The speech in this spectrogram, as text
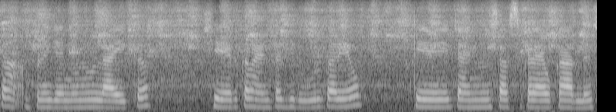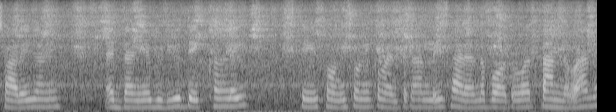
ਤਾਂ ਆਪਣੇ ਚੈਨਲ ਨੂੰ ਲਾਈਕ ਸ਼ੇਅਰ ਕਮੈਂਟ ਜ਼ਰੂਰ ਕਰਿਓ। ਅਤੇ ਚੈਨਲ ਨੂੰ ਸਬਸਕ੍ਰਾਈਬ ਕਰ ਲਿਓ ਸਾਰੇ ਜਾਣੇ। ਇੱਦਾਂ ਦੀਆਂ ਵੀਡੀਓ ਦੇਖਣ ਲਈ ਅਤੇ ਸੋਹਣੇ ਸੋਹਣੇ ਕਮੈਂਟ ਕਰਨ ਲਈ ਸਾਰਿਆਂ ਦਾ ਬਹੁਤ ਬਹੁਤ ਧੰਨਵਾਦ।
